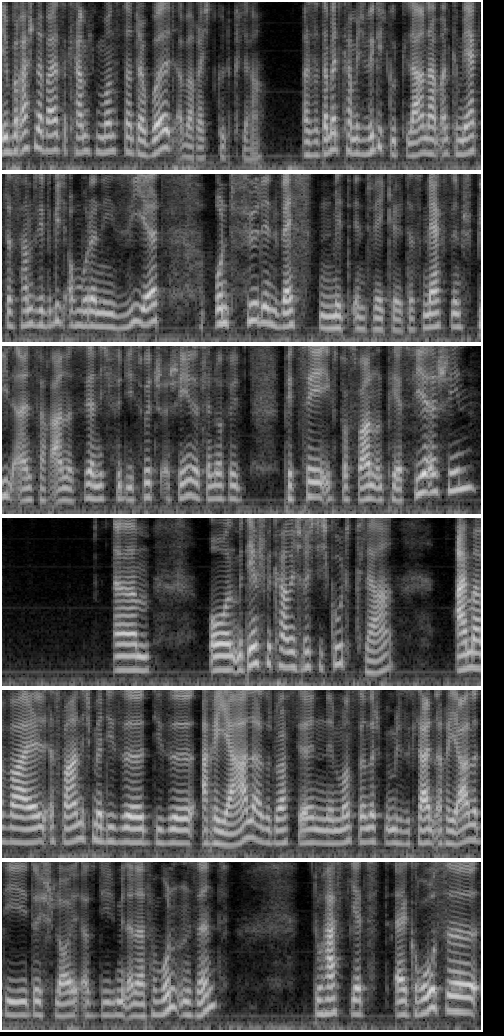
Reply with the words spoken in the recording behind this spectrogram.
Überraschenderweise kam ich mit Monster Hunter World aber recht gut klar. Also damit kam ich wirklich gut klar und da hat man gemerkt, das haben sie wirklich auch modernisiert und für den Westen mitentwickelt. Das merkst du im Spiel einfach an. Es ist ja nicht für die Switch erschienen, es ist ja nur für PC, Xbox One und PS4 erschienen. Ähm, und mit dem Spiel kam ich richtig gut klar. Einmal, weil es waren nicht mehr diese, diese Areale, also du hast ja in den Monster Hunter Spielen diese kleinen Areale, die durchleu also die miteinander verbunden sind. Du hast jetzt äh, große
